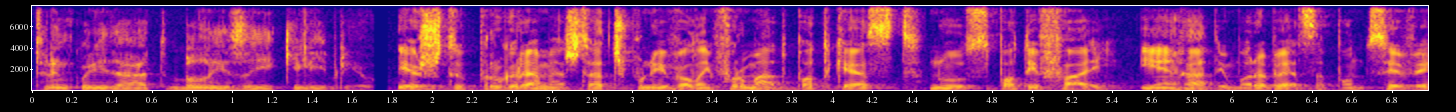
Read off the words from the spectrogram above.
Tranquilidade, beleza e equilíbrio. Este programa está disponível em formato podcast no Spotify e em radiomorabeza.cv.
